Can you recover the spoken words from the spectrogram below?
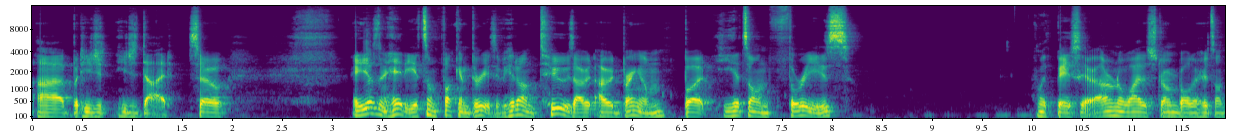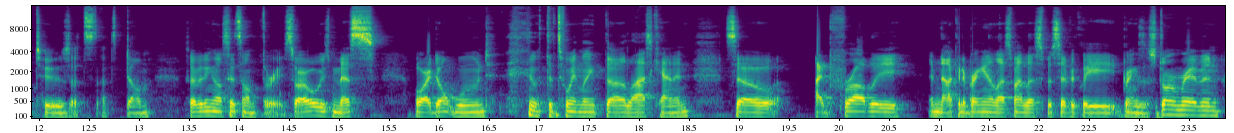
uh, but he just, he just died. So and he doesn't hit, he hits on fucking threes. If he hit on twos, I would I would bring him, but he hits on threes with basically I don't know why the storm bolter hits on twos. That's that's dumb. So everything else hits on three. So I always miss or I don't wound with the twin link the lascannon. So I probably am not going to bring it unless my list specifically brings a Storm Raven,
